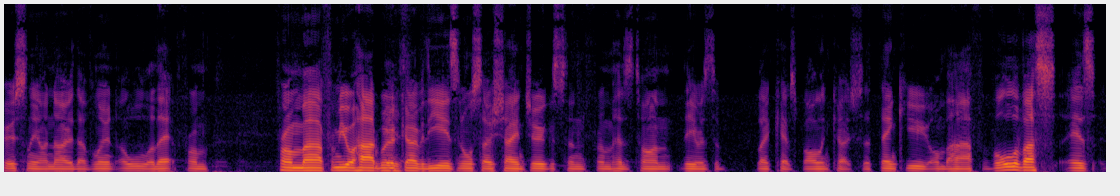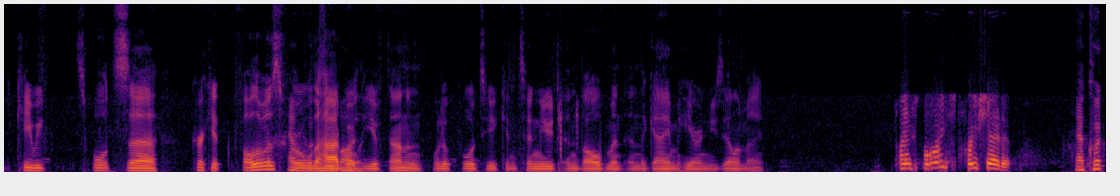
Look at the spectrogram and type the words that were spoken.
personally, I know they've learnt all of that from from uh, from your hard work Yes. over the years, and also Shane Jurgensen from his time there as a Black Caps bowling coach. So thank you on behalf of all of us as Kiwi sports uh, cricket followers for How all the hard your work that you've done, and we look forward to your continued involvement in the game here in New Zealand, mate. thanks, boys. Appreciate it. How quick?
